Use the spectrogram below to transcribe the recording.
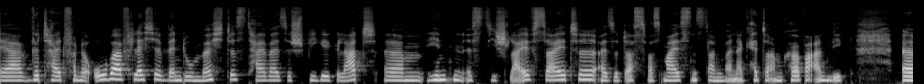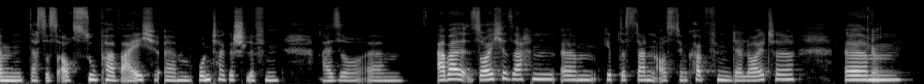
er wird halt von der Oberfläche, wenn du möchtest, teilweise spiegelglatt. Ähm, hinten ist die Schleifseite, also das, was meistens dann bei einer Kette am Körper anliegt. Ähm, das ist auch super weich ähm, runtergeschliffen. Also ähm, aber solche Sachen ähm, gibt es dann aus den Köpfen der Leute. Ähm,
